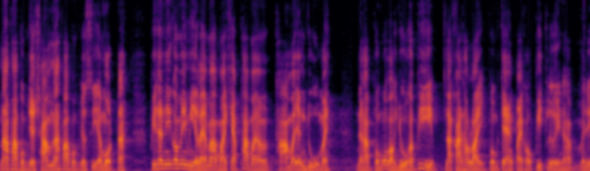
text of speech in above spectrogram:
หน้าภาพผมจะช้ำนะภาพผมจะเสียหมดนะพี่ท่านนี้ก็ไม่มีอะไรมากมายแคปภาพมาถามว่ายังอยู่ไหมนะครับผมก็บอกอยู่ครับพี่ราคาเท่าไหร่ ผมแจ้งไปเขาปิดเลยนะครับไม่ได้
